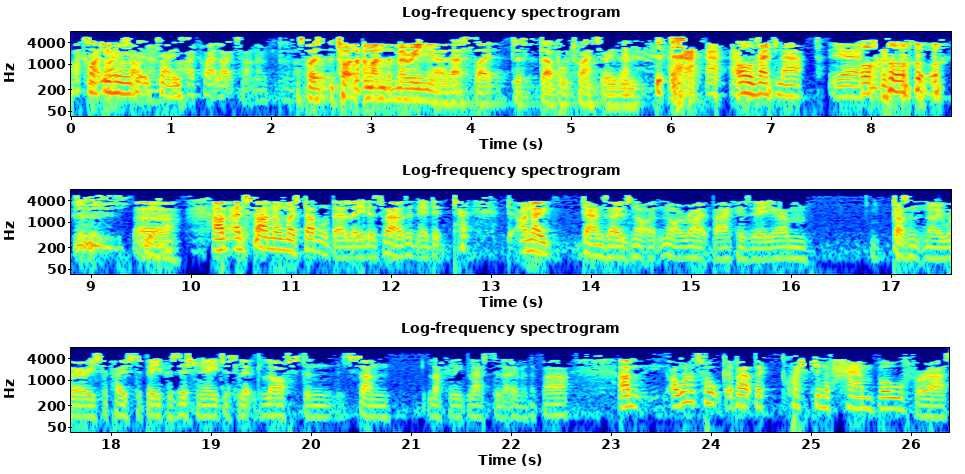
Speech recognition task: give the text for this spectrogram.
I to quite give like a bit Tottenham. of I quite like Tottenham. I suppose Tottenham under Mourinho, that's like just double twattery then. or Redknapp, Yeah. or Uh, um, and Son almost doubled their lead as well, didn't he? Did, I know Danso's not a, not a right back, is he? Um, doesn't know where he's supposed to be positionally. He just looked lost, and Son luckily blasted it over the bar. Um, I want to talk about the question of handball for us.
